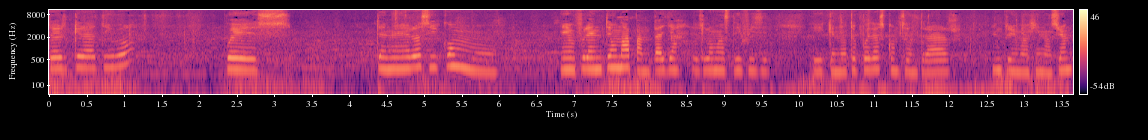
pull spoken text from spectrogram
ser creativo, pues, tener así como enfrente una pantalla es lo más difícil y que no te puedas concentrar en tu imaginación.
